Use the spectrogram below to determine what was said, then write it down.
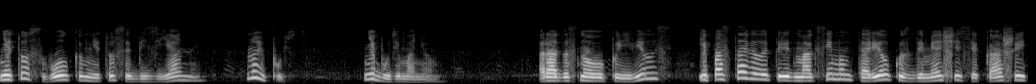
не то с волком, не то с обезьяной. Ну и пусть. Не будем о нем. Рада снова появилась и поставила перед Максимом тарелку с дымящейся кашей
